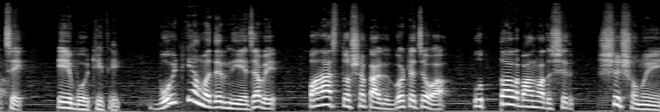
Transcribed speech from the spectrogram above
আছে। এই বইটিতে বইটি আমাদের নিয়ে যাবে পাঁচ দশক আগে ঘটে যাওয়া উত্তাল বাংলাদেশের সে সময়ে।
